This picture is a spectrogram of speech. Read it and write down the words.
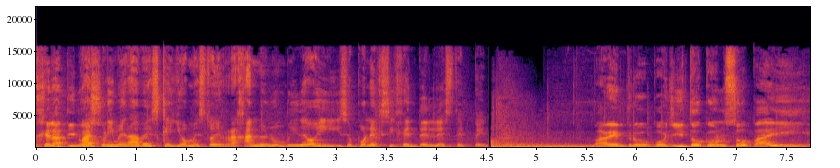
gelatinoso. Para primera vez que yo me estoy rajando en un video y se pone exigente el este pen. Pa' adentro, pollito con sopa y.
